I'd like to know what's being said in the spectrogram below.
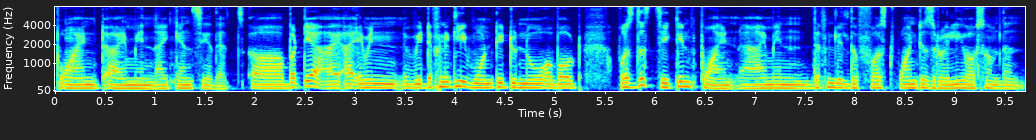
point. I mean i can say that. Uh, but yeah I, I mean we definitely wanted to know about what's the second point. I mean definitely the first point is really awesome. Then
